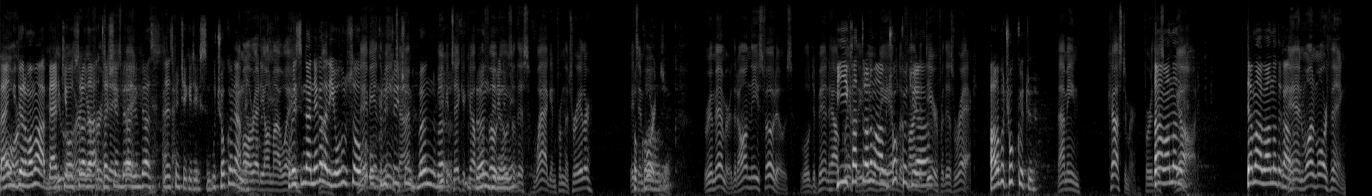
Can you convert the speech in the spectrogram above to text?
Ben gidiyorum ama belki o sırada day's birazcık biraz resmin çekeceksin. Bu çok önemli. Bu resimler ne kadar iyi olursa o, o için bön, bön of It's çok kolay important. olacak. Remember that on these photos will depend how Bir quickly we yıkattıralım abi, be çok able to kötü find ya. a deer for this wreck. Araba çok kötü. I mean, customer for this Tamam, god. Tamam abi anladık abi. And one more thing.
